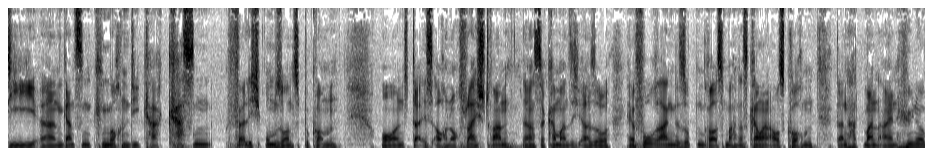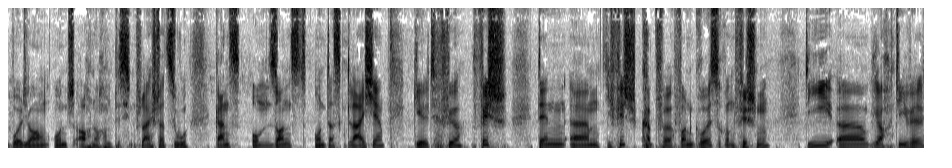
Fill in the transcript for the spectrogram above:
die äh, ganzen Knochen, die Karkassen völlig umsonst bekommen. Und da ist auch noch Fleisch dran. Das, da kann man sich also hervorragende Suppen draus machen. Das kann man auskochen. Dann hat man ein Hühnerbouillon und auch noch ein bisschen Fleisch dazu. Ganz umsonst. Und das Gleiche gilt für Fisch. Denn ähm, die Fischköpfe von größeren Fischen, die, äh, ja, die will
